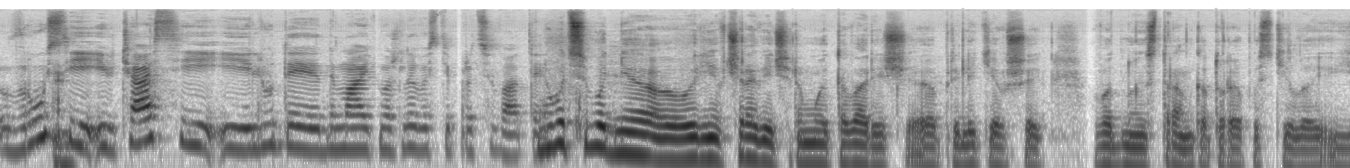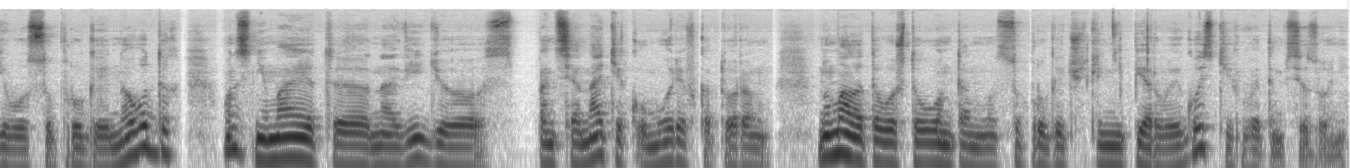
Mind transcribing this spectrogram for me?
в Русі і в часі, і люди не мають можливості працювати. Ну вот сегодня, вчера вечером мой товарищ, э, прилетевший в одну из стран, которая опустила его супругой на отдых, он снимает э, на видео пансионатик у моря, в котором, ну мало того, что он там с супругой чуть ли не первые гости в этом сезоне,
